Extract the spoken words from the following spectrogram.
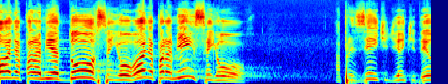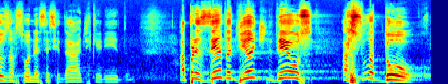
Olha para a minha dor, Senhor. Olha para mim, Senhor. Apresente diante de Deus a sua necessidade, querido. Apresenta diante de Deus a sua dor.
